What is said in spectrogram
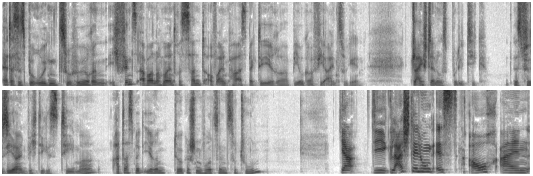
Ja, das ist beruhigend zu hören. Ich finde es aber nochmal interessant, auf ein paar Aspekte Ihrer Biografie einzugehen. Gleichstellungspolitik ist für Sie ein wichtiges Thema. Hat das mit Ihren türkischen Wurzeln zu tun? Ja, die Gleichstellung ist auch ein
